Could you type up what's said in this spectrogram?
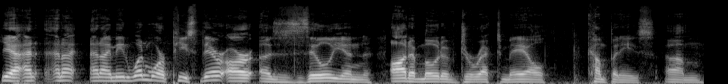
Yeah, and, and I and I mean one more piece. There are a zillion automotive direct mail companies, um,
